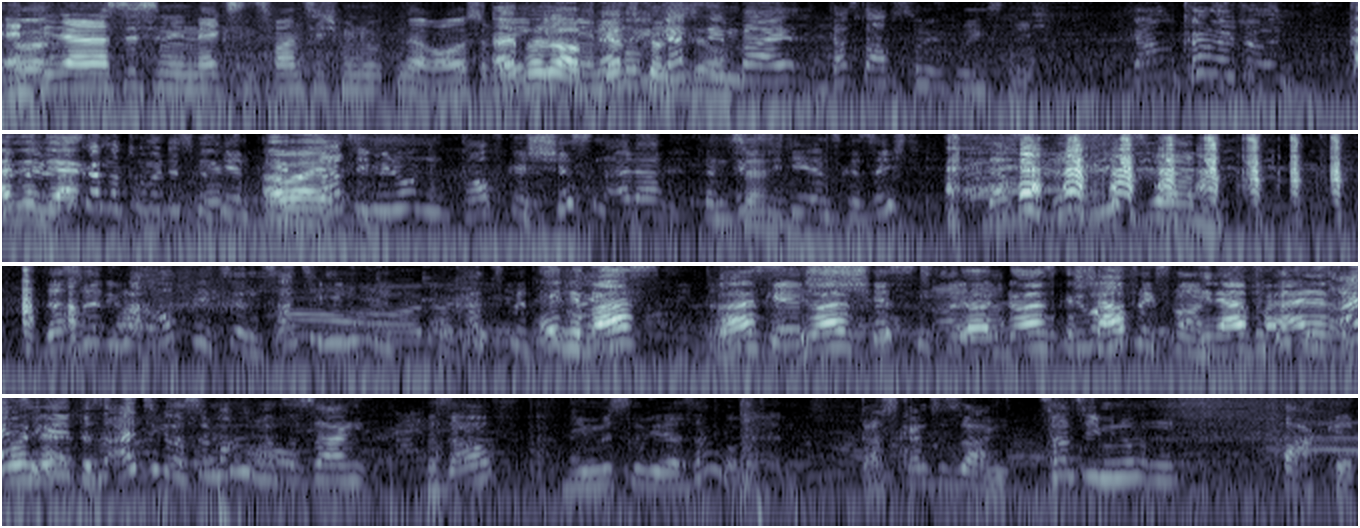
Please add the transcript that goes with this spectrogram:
Entweder das ist in den nächsten 20 Minuten da raus oder Ey, ihr pass auf, ganz kurz. Ganz nebenbei, das darfst du übrigens nicht. Können wir, können Also wir der- locker noch drüber diskutieren. Aber- Aber 20 Minuten drauf geschissen, Alter, dann wichse ich dir ins Gesicht. Das wird nichts werden. Das wird überhaupt nichts werden. 20 Minuten. Du kannst mit Ey, du warst, du hast, du hast, geschissen, du, Alter. du hast geschafft, nichts machen. innerhalb Du von einer das Einzige, Sekunde. das Einzige, was du machen kannst, ist sagen, pass auf, die müssen wieder sauber werden. Das kannst du sagen. 20 Minuten, fuck it,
